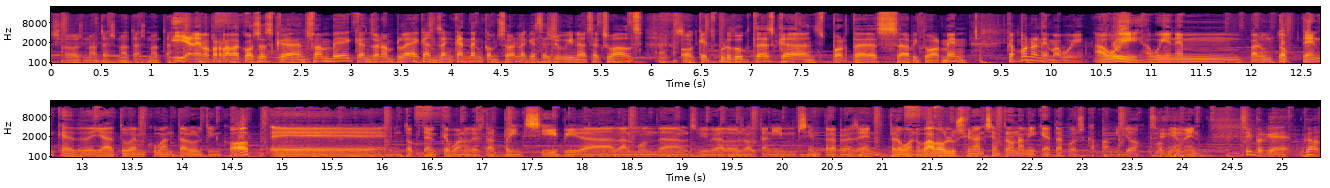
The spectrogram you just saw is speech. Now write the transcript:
això es nota, es nota, es nota. I anem a parlar de coses que ens fan bé, que ens donen ple, que ens encanten, com són aquestes joguines sexuals Exacte. o aquests productes que ens portes habitualment. Cap on anem avui? Avui, avui anem per un top 10 que ja t'ho vam comentar l'últim cop. Eh, un top 10 que bueno, des del principi de, del món dels vibradors el tenim sempre present, però bueno, va evolucionant sempre una miqueta pues, cap a millor, Sí. òbviament. Sí, perquè clar,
